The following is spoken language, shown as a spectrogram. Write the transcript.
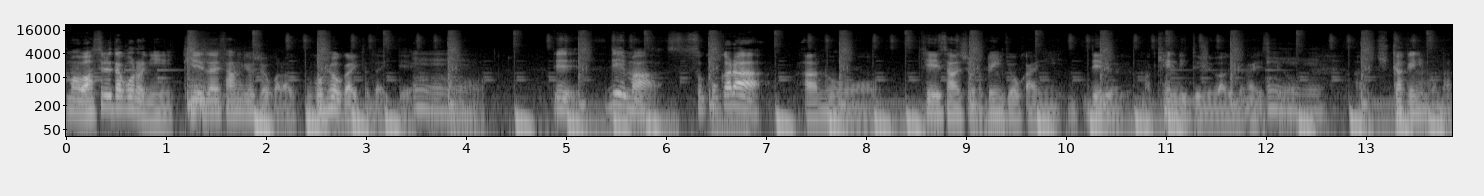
まあ忘れた頃に経済産業省からご評価いただいて、ででまあそこからあの経産省の勉強会に出る、まあ、権利というわけじゃないですけど、えあのきっかけにもなっ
